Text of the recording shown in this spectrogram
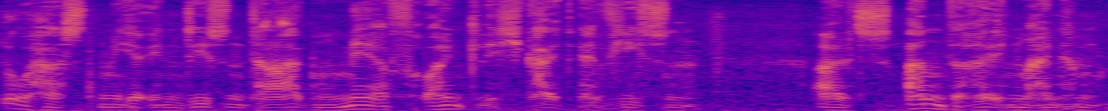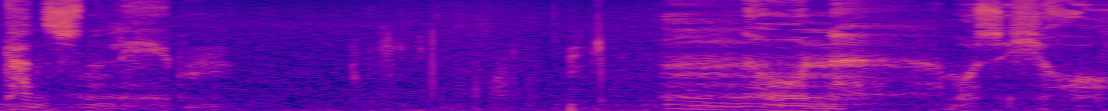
Du hast mir in diesen Tagen mehr Freundlichkeit erwiesen als andere in meinem ganzen Leben. Nun muss ich ruhen.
